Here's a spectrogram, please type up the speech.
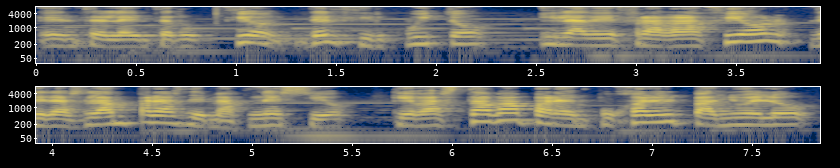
entre la interrupción del circuito y la defragación de las lámparas de magnesio que bastaba para empujar el pañuelo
